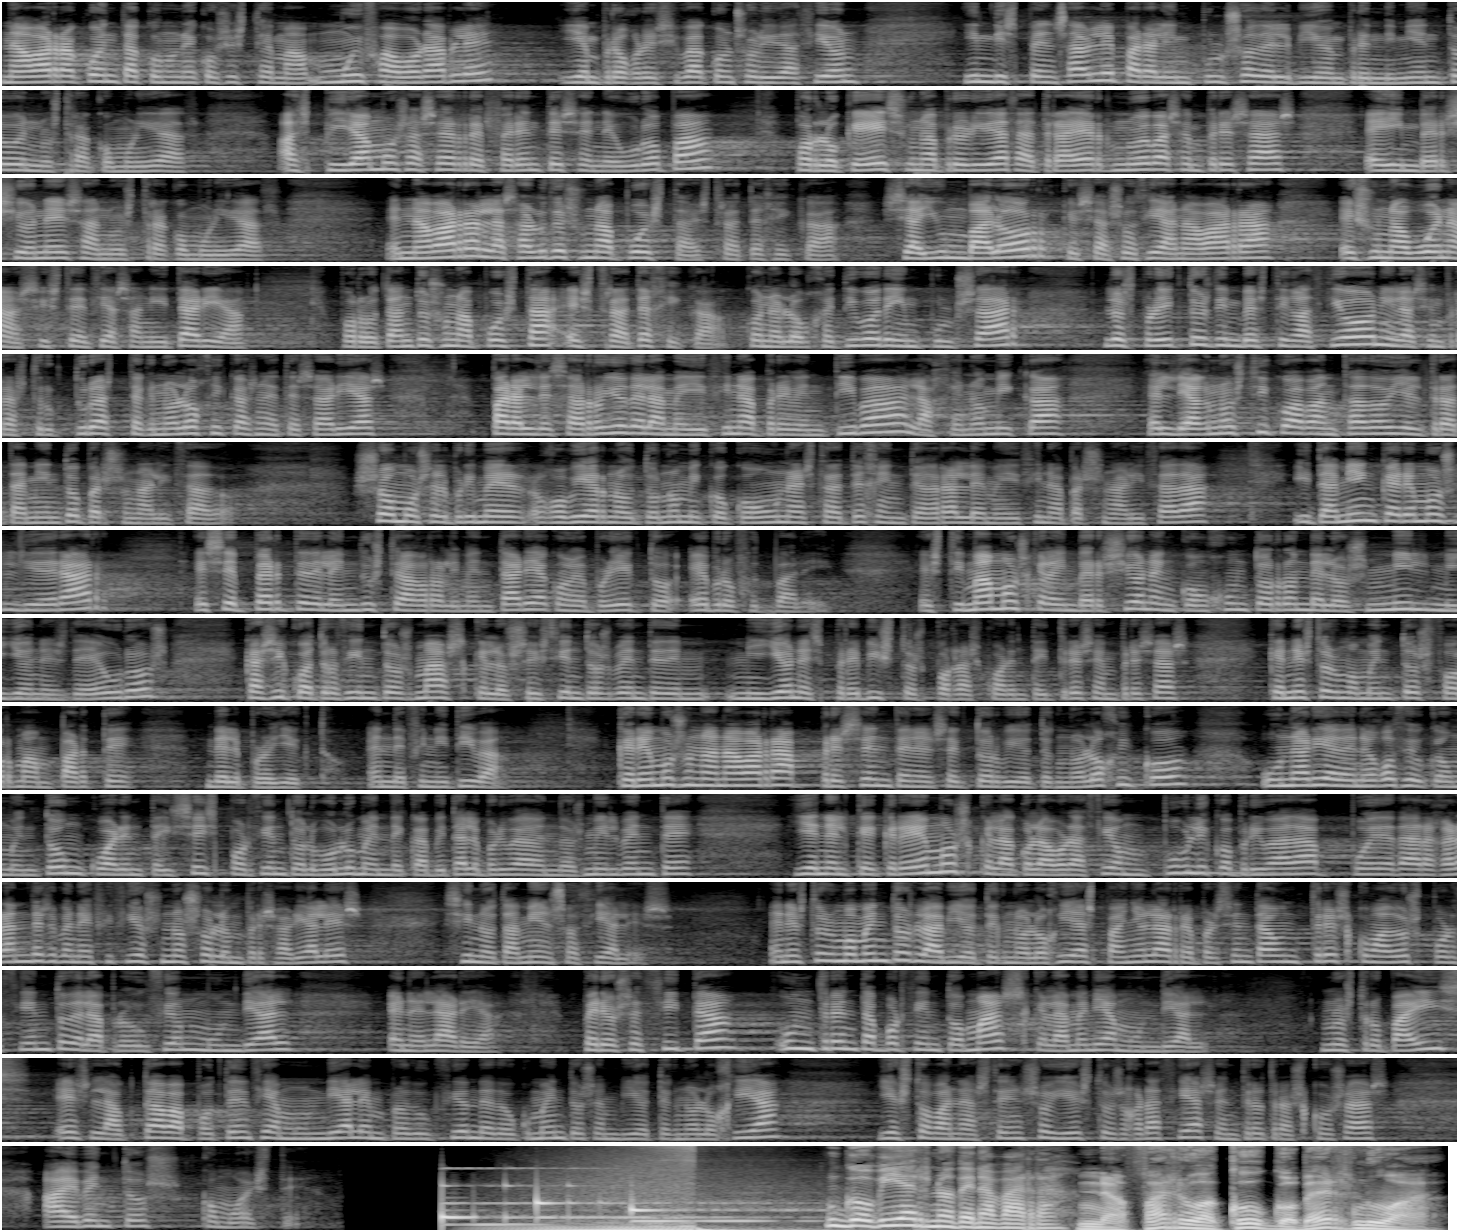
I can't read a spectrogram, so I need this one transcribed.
Navarra cuenta con un ecosistema muy favorable y en progresiva consolidación indispensable para el impulso del bioemprendimiento en nuestra comunidad. Aspiramos a ser referentes en Europa, por lo que es una prioridad atraer nuevas empresas e inversiones a nuestra comunidad. En Navarra la salud es una apuesta estratégica. Si hay un valor que se asocia a Navarra es una buena asistencia sanitaria. Por lo tanto, es una apuesta estratégica, con el objetivo de impulsar los proyectos de investigación y las infraestructuras tecnológicas necesarias para el desarrollo de la medicina preventiva, la genómica, el diagnóstico avanzado y el tratamiento personalizado. Somos el primer gobierno autonómico con una estrategia integral de medicina personalizada y también queremos liderar ese PERTE de la industria agroalimentaria con el proyecto Ebro Food Valley. Estimamos que la inversión en conjunto ronde los 1.000 millones de euros, casi 400 más que los 620 millones previstos por las 43 empresas que en estos momentos forman parte del proyecto. En definitiva, Queremos una Navarra presente en el sector biotecnológico, un área de negocio que aumentó un 46% el volumen de capital privado en 2020 y en el que creemos que la colaboración público-privada puede dar grandes beneficios no solo empresariales, sino también sociales. En estos momentos, la biotecnología española representa un 3,2% de la producción mundial en el área, pero se cita un 30% más que la media mundial, nuestro país es la octava potencia mundial en producción de documentos en biotecnología y esto va en ascenso y esto es gracias, entre otras cosas, a eventos como este. Gobierno de Navarra. Nafarroako gobernua.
